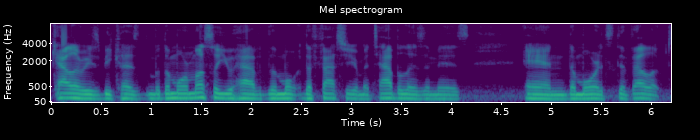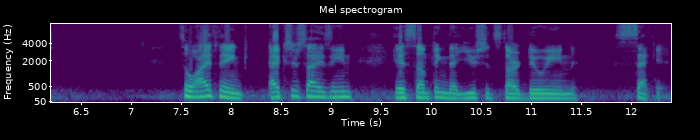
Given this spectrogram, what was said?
calories because the more muscle you have, the more the faster your metabolism is, and the more it's developed. So I think exercising is something that you should start doing second,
